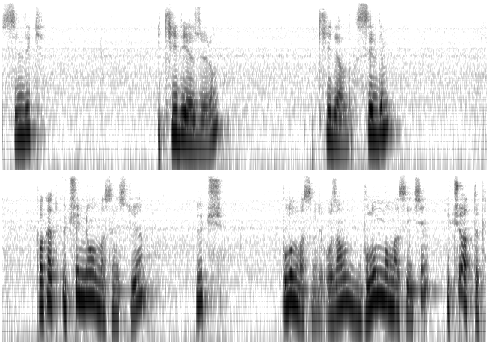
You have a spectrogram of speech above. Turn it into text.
Sildik. 2'yi de yazıyorum. 2'yi de aldık. Sildim. Fakat 3'ün ne olmasını istiyor? 3 bulunmasın diyor. O zaman bulunmaması için 3'ü attık.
